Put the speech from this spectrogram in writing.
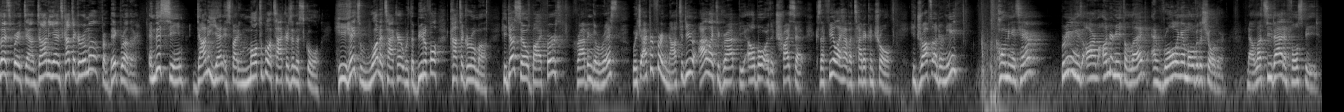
Let's break down Donnie Yen's Kataguruma from Big Brother. In this scene, Donnie Yen is fighting multiple attackers in the school. He hits one attacker with a beautiful Kataguruma. He does so by first grabbing the wrist, which I prefer not to do. I like to grab the elbow or the tricep because I feel I have a tighter control. He drops underneath, combing his hair, bringing his arm underneath the leg and rolling him over the shoulder. Now let's see that in full speed.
